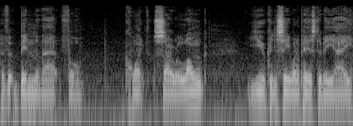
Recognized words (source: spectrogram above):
have been there for quite so long. You can see what appears to be a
